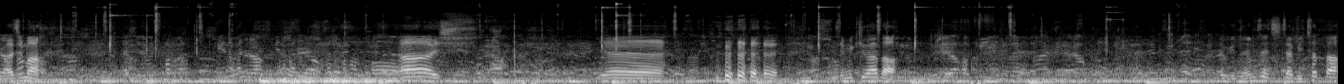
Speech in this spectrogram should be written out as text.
마지막. 아이씨. 예. 재밌긴 하다. 여기 냄새 진짜 미쳤다.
